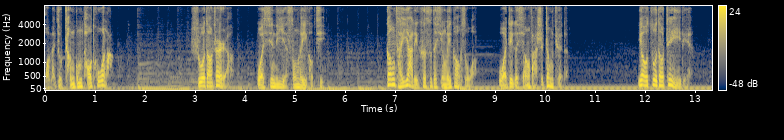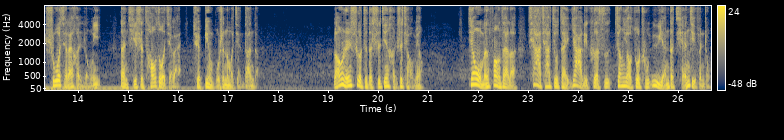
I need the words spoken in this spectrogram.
我们就成功逃脱了。说到这儿啊，我心里也松了一口气。刚才亚历克斯的行为告诉我，我这个想法是正确的。要做到这一点，说起来很容易，但其实操作起来却并不是那么简单的。狼人设置的时间很是巧妙，将我们放在了恰恰就在亚历克斯将要做出预言的前几分钟。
